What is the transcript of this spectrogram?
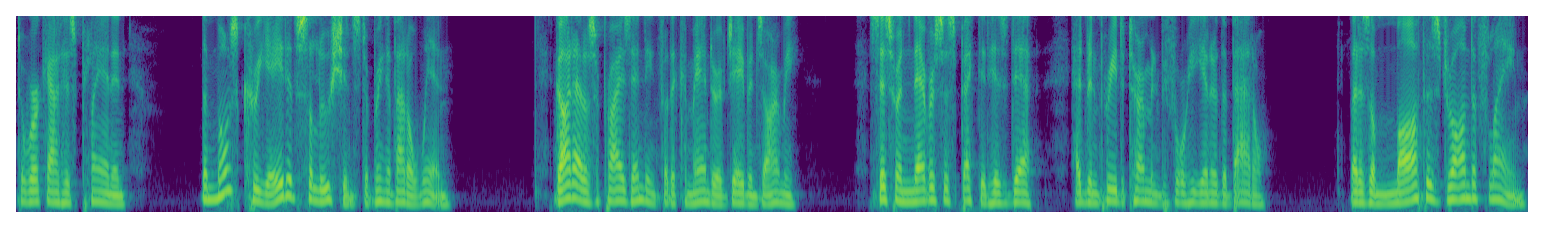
to work out his plan and the most creative solutions to bring about a win. God had a surprise ending for the commander of Jabin's army. Sisera never suspected his death had been predetermined before he entered the battle. But as a moth is drawn to flame,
